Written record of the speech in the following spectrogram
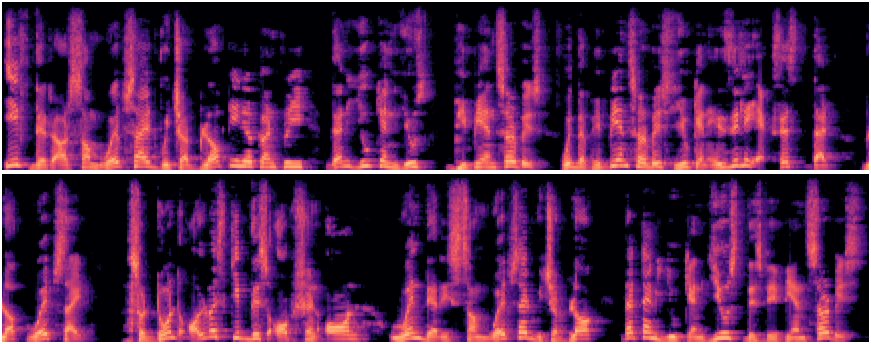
If there are some websites which are blocked in your country, then you can use VPN service. With the VPN service, you can easily access that blocked website. So don't always keep this option on when there is some website which are blocked. That time you can use this VPN service.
